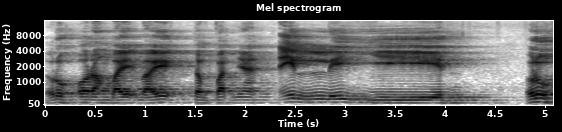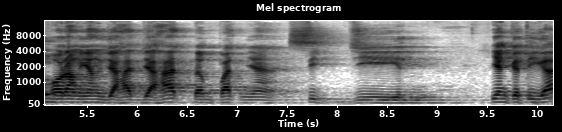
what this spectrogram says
roh orang baik-baik tempatnya illiyin. Roh orang yang jahat-jahat tempatnya sijin. Yang ketiga,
